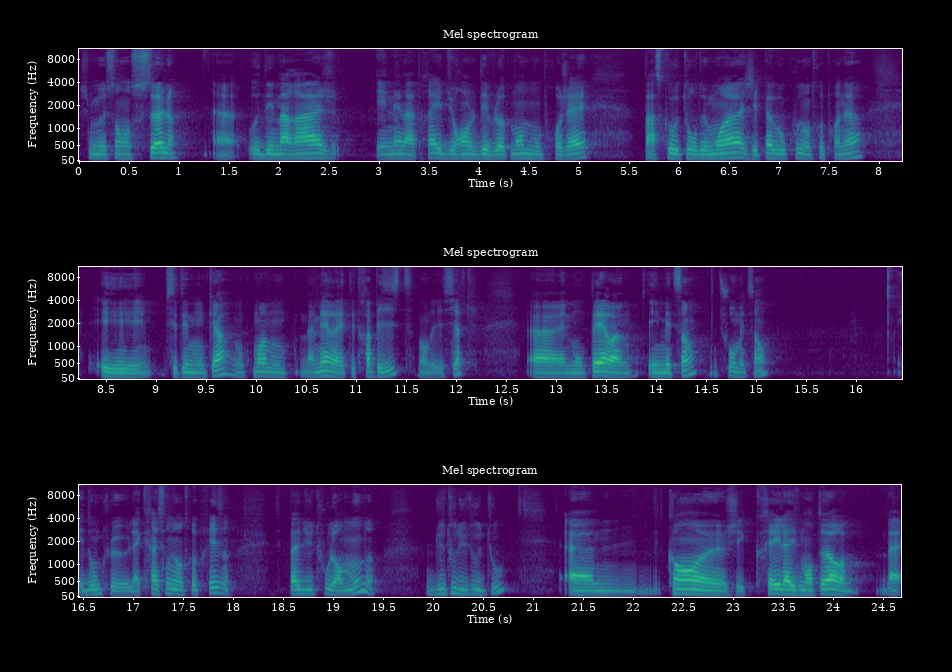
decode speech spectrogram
Je me sens seul euh, au démarrage et même après, durant le développement de mon projet, parce qu'autour de moi, j'ai pas beaucoup d'entrepreneurs. Et c'était mon cas. Donc moi, ma mère été trapéziste dans des cirques. Euh, mon père est médecin, toujours médecin. Et donc la création d'une entreprise, c'est pas du tout leur monde, du tout, du tout, du tout. Euh, quand euh, j'ai créé Live Mentor, bah,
